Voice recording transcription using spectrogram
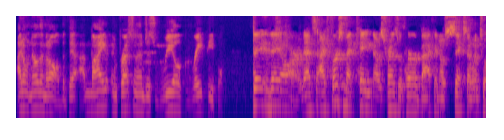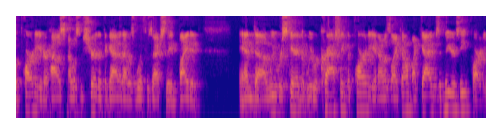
I don't know them at all, but my impression of them just real great people. They they are. That's I first met Kate and I was friends with her back in 06. I went to a party at her house and I wasn't sure that the guy that I was with was actually invited. And uh, we were scared that we were crashing the party. And I was like, oh my God, it was a New Year's Eve party.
